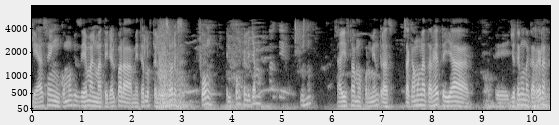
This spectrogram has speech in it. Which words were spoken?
que hacen, ¿cómo que se llama? El material para meter los televisores. FON, el FON que le llaman. Ujú. Ahí estamos por mientras. Sacamos la tarjeta y ya eh, yo tengo una carrera,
